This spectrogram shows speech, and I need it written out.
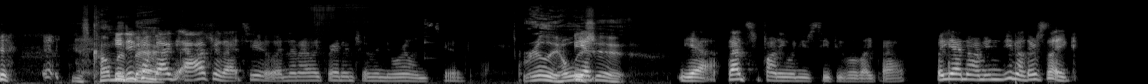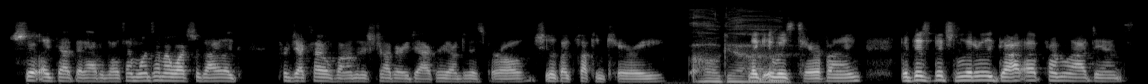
know? He's coming he did back. come back after that too, and then I like ran into him in New Orleans too. Really? Holy Yeah. shit. Yeah, that's funny when you see people like that. But yeah, no, I mean, you know, there's like shit like that that happens all the time. One time I watched a guy like projectile vomit a strawberry daiquiri onto this girl. She looked like fucking Carrie. Oh god. Like it was terrifying. But this bitch literally got up from the lap dance,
